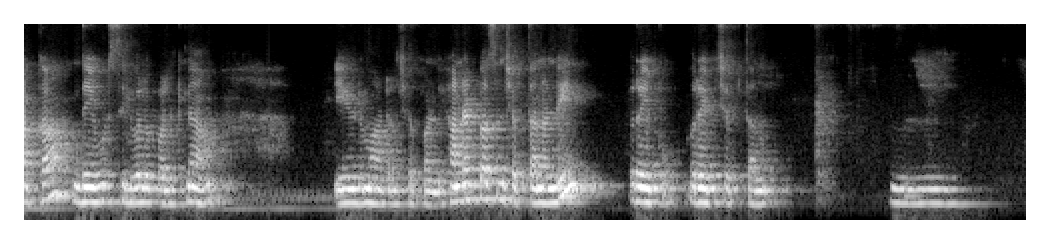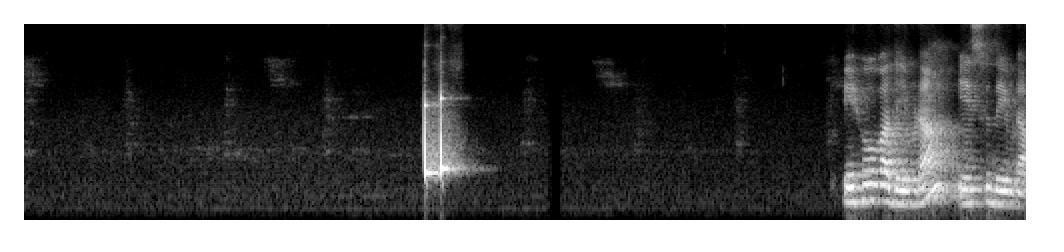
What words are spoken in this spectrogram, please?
అక్క దేవుడు సిల్వలో పలికిన ఏడు మాటలు చెప్పండి. హండ్రెడ్ పర్సెంట్ చెప్తానండి. రేపు రేపు చెప్తాను. ఏహోవా దేవుడా యేసు దేవుడా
